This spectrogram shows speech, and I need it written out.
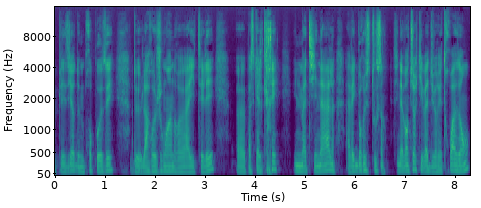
plaisir de me proposer de la rejoindre à iTélé parce qu'elle crée une matinale avec Bruce Toussaint. C'est une aventure qui va durer trois ans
